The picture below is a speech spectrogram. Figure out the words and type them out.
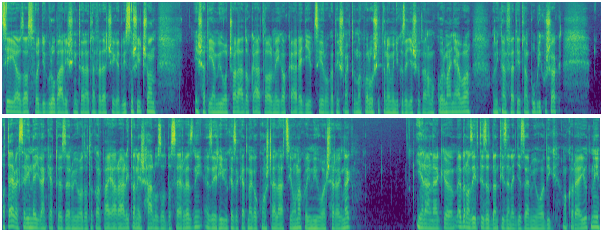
célja az az, hogy globális internet lefedettséget biztosítson, és hát ilyen műhold családok által még akár egyéb célokat is meg tudnak valósítani, mondjuk az Egyesült Államok kormányával, amik nem feltétlen publikusak. A tervek szerint 42 ezer műholdat akar pályára állítani és hálózatba szervezni, ezért hívjuk ezeket meg a konstellációnak, vagy műholdseregnek. Jelenleg ebben az évtizedben 11 ezer műholdig akar eljutni,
